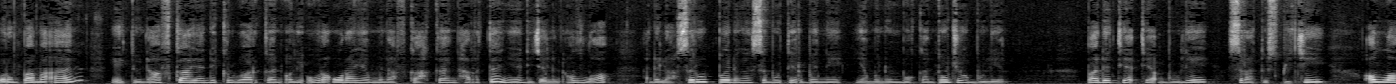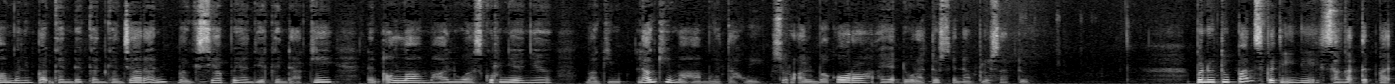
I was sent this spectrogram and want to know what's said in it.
perumpamaan iaitu nafkah yang dikeluarkan oleh orang-orang yang menafkahkan hartanya di jalan Allah adalah serupa dengan sebutir benih yang menumbuhkan tujuh bulir. Pada tiap-tiap bulir, seratus biji, Allah melipat gandakan ganjaran bagi siapa yang dia kendaki dan Allah maha luas kurnianya bagi lagi maha mengetahui. Surah Al-Baqarah ayat 261. Penutupan seperti ini sangat tepat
